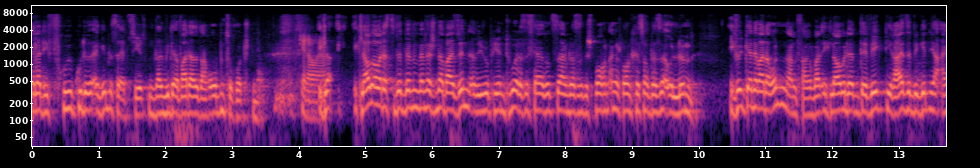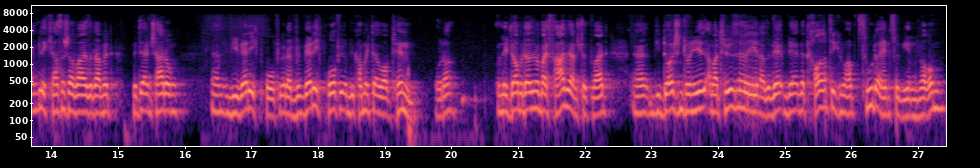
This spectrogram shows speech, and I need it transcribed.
relativ früh gute Ergebnisse erzielst, um dann wieder weiter nach oben zu rutschen. Genau. Ich, glaub, ich, ich glaube aber, dass wenn, wenn, wir schon dabei sind, also die European Tour, das ist ja sozusagen, du hast es gesprochen, angesprochen, Christoph, das ist ja Olymp. Ich würde gerne weiter unten anfangen, weil ich glaube, der, der, Weg, die Reise beginnt ja eigentlich klassischerweise damit, mit der Entscheidung, äh, wie werde ich Profi oder wie werde ich Profi und wie komme ich da überhaupt hin, oder? Und ich glaube, da sind wir bei Fabian ein Stück weit. Äh, die deutschen Turnier Amateurserien, also wer, wer, wer traut sich überhaupt zu, dahin zu gehen? Warum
